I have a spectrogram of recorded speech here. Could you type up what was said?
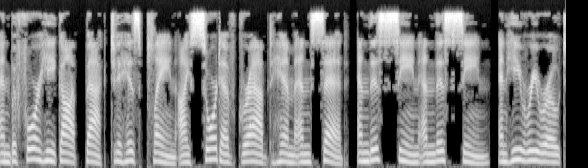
and before he got back to his plane I sort of grabbed him and said, and this scene and this scene, and he rewrote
